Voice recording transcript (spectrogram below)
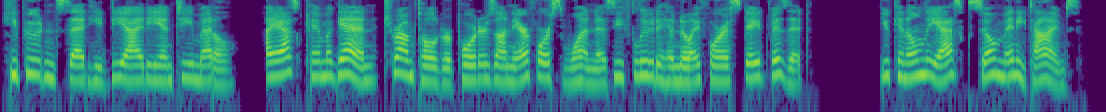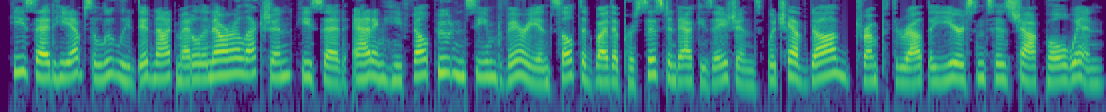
He Putin said he didn't meddle. I asked him again, Trump told reporters on Air Force One as he flew to Hanoi for a state visit. You can only ask so many times. He said he absolutely did not meddle in our election, he said, adding he felt Putin seemed very insulted by the persistent accusations, which have dogged Trump throughout the year since his shock poll win.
